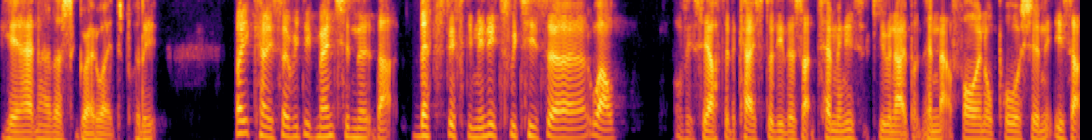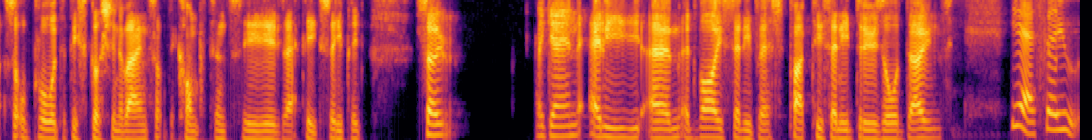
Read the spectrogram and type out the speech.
Yeah, no, that's a great way to put it. Okay, so we did mention that that next fifty minutes, which is uh, well, obviously after the case study, there's that ten minutes of Q and A, but then that final portion is that sort of broader discussion around sort of the competencies, ethics, CP. So again, any um, advice, any best practice, any do's or don'ts? Yeah, so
